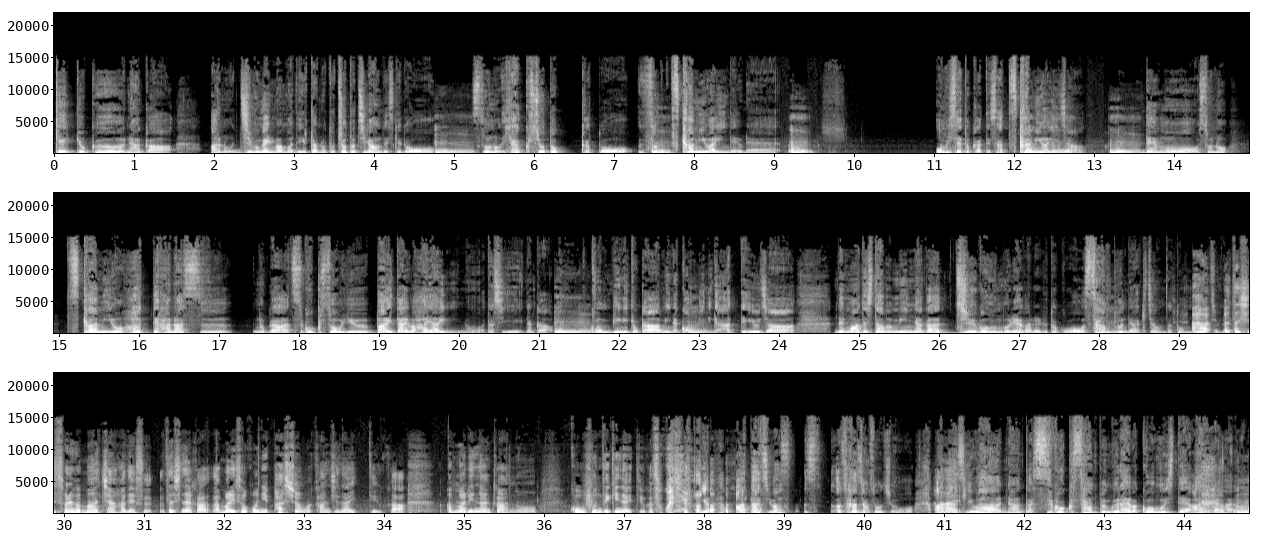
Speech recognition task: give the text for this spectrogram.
結局、なんか、あの、自分が今まで言ったのとちょっと違うんですけど、うん。その百所とかと、そうんつかみはいいんだよね。うん。お店とかってさ、つかみはいいじゃん。うん。でも、その、つかみをはって話すのが、すごくそういう媒体は早いの、私。なんか、おうんコンビニとか、みんなコンビニがって言うじゃん。でも私多分みんなが15分盛り上がれるとこを3分で飽きちゃうんだと思うんあですよ、ね。私それはマーチャン派です。私なんかあんまりそこにパッションは感じないっていうか、あんまりなんかあの、興奮できないっていうかそこには。いや、私は、すあ、スカちゃんそうでしょ、はい私は、なんかすごく3分ぐらいは興奮して、あ、はいはい、うん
